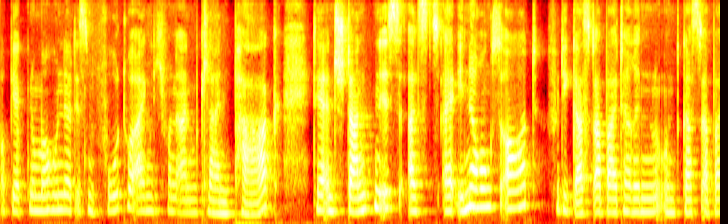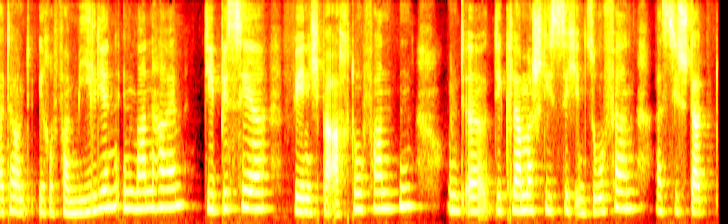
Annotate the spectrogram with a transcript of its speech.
Objekt Nummer 100 ist ein Foto eigentlich von einem kleinen Park, der entstanden ist als Erinnerungsort für die Gastarbeiterinnen und Gastarbeiter und ihre Familien in Mannheim, die bisher wenig Beachtung fanden. Und äh, die Klammer schließt sich insofern, als die Stadt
